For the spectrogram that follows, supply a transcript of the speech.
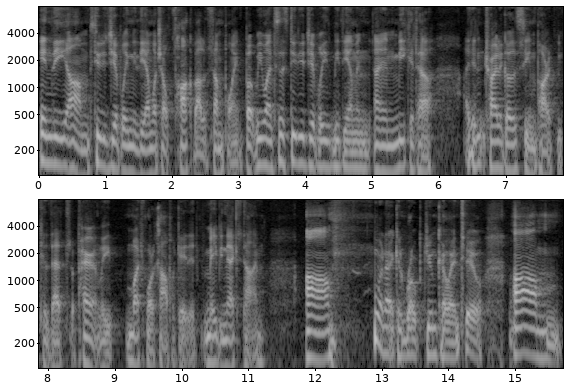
in the um, Studio Ghibli Museum, which I'll talk about at some point. But we went to the Studio Ghibli Museum in, in Mitaka. I didn't try to go to the theme park because that's apparently much more complicated. Maybe next time. Um, when I can rope Junko in too. Um,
